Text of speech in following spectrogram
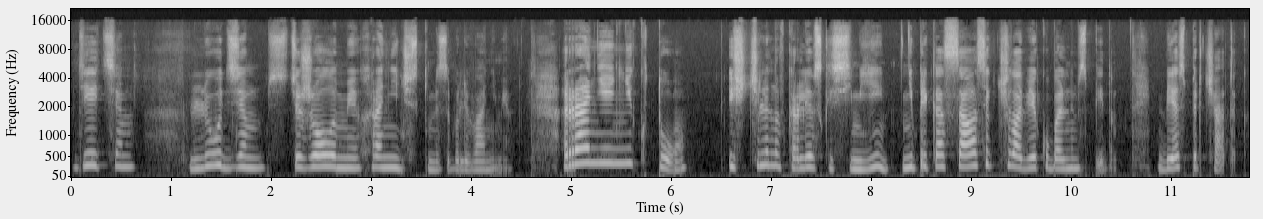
детям, людям с тяжелыми хроническими заболеваниями. Ранее никто из членов королевской семьи не прикасался к человеку больным СПИДом без перчаток.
